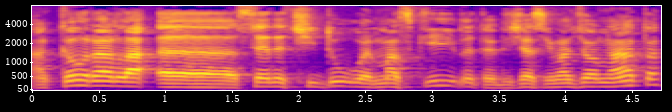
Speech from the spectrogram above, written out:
Ancora la eh, Serie C2 maschile, tredicesima giornata,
